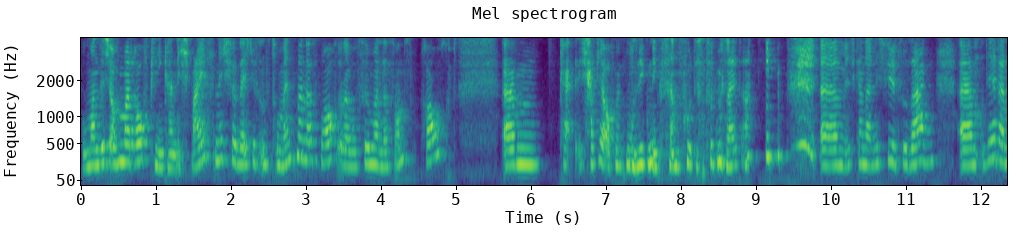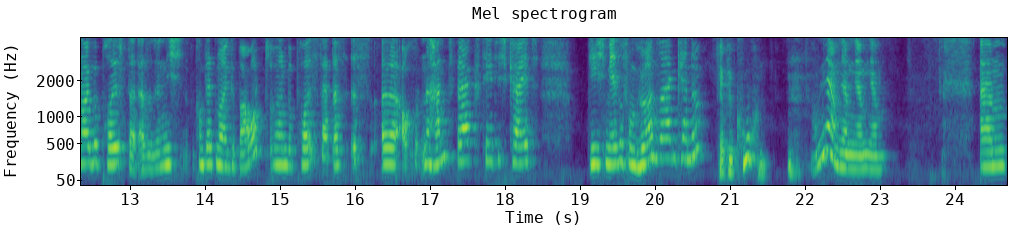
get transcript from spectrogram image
wo man sich offenbar draufknien kann. Ich weiß nicht, für welches Instrument man das braucht oder wofür man das sonst braucht. Ähm, ich habe ja auch mit Musik nichts am Hut, es tut mir leid. Armin. ähm, ich kann da nicht viel zu sagen. Ähm, die hat er neu bepolstert, also nicht komplett neu gebaut, sondern bepolstert. Das ist äh, auch eine Handwerkstätigkeit, die ich mehr so vom Hörensagen kenne. Ich habe hier Kuchen. Njam, njam, njam, njam. Ähm,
